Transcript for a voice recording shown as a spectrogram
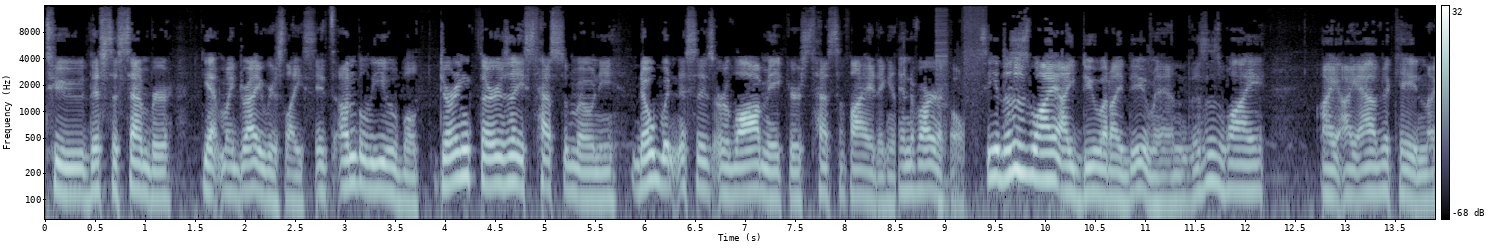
to this December get my driver's license. It's unbelievable. During Thursday's testimony, no witnesses or lawmakers testified against. End of article. See, this is why I do what I do, man. This is why I, I advocate and I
